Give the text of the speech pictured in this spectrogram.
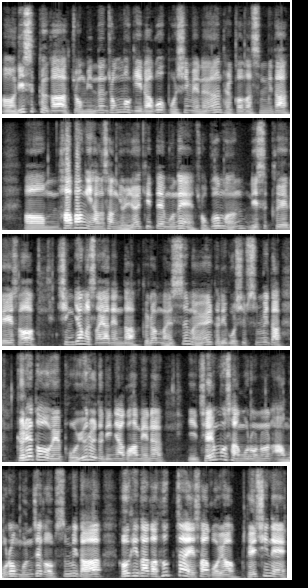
어, 리스크가 좀 있는 종목이라고 보시면 될 것 같습니다. 어, 하방이 항상 열려있기 때문에 조금은 리스크에 대해서 신경을 써야 된다. 그런 말씀을 드리고 싶습니다. 그래도 왜 보유를 드리냐고 하면은 이 재무상으로는 아무런 문제가 없습니다. 거기다가 흑자 회사고요. 대신에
